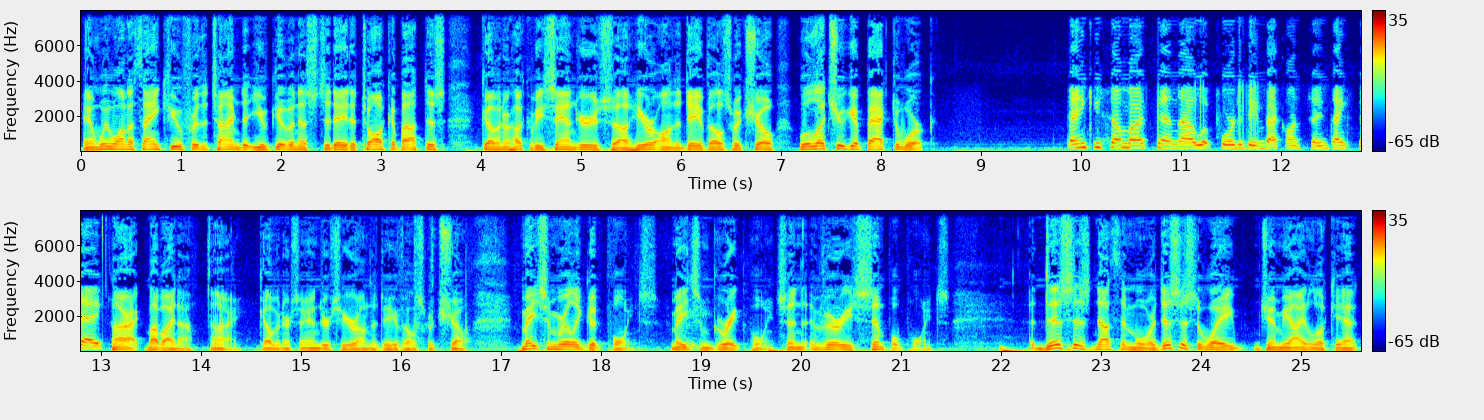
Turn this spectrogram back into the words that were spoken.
and we want to thank you for the time that you've given us today to talk about this. Governor Huckabee Sanders uh, here on the Dave Elswick Show. We'll let you get back to work. Thank you so much, and I uh, look forward to being back on soon. Thanks, Dave. All right. Bye bye now. All right. Governor Sanders here on the Dave Elswick Show. Made some really good points, made some great points, and very simple points. This is nothing more. This is the way, Jimmy, I look at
